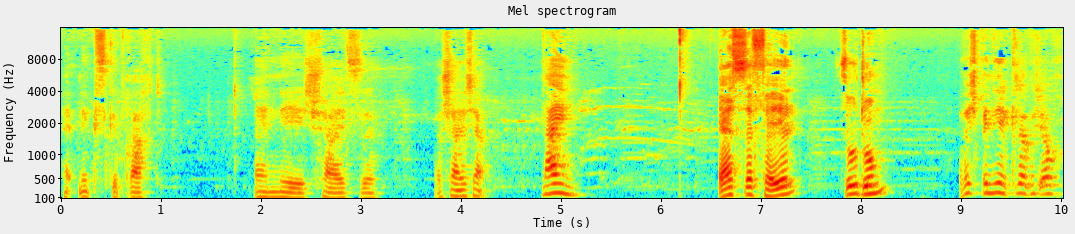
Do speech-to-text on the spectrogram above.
hätte nichts gebracht. Äh, nee, scheiße. Wahrscheinlich ja. Nein! Erster Fail. So dumm. Aber ich bin hier, glaube ich, auch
